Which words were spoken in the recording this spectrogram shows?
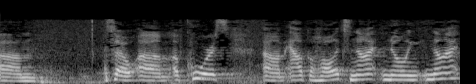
Um, so, um, of course, um, alcoholics not knowing, not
